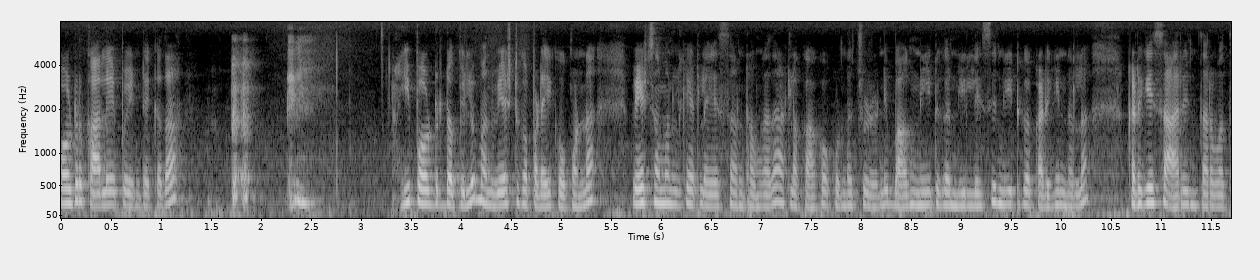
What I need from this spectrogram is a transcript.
పౌడర్ కాలైపోయి ఉంటాయి కదా. ఈ పౌడర్ డబ్బీలు మనం వేస్ట్గా పడేయకోకుండా వేస్ట్ సామాన్లకి ఎట్లా వేస్తూ ఉంటాం కదా అట్లా కాకోకుండా చూడండి. బాగా నీట్గా నీళ్ళు వేసి నీట్గా కడిగిండల్లా కడిగేసి ఆరిన తర్వాత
